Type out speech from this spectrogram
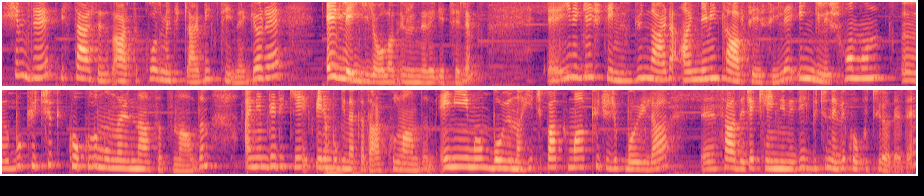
Şimdi isterseniz artık kozmetikler bittiğine göre evle ilgili olan ürünlere geçelim. Ee, yine geçtiğimiz günlerde annemin tavsiyesiyle English Home'un e, bu küçük kokulu mumlarından satın aldım. Annem dedi ki benim bugüne kadar kullandığım en iyi mum boyuna hiç bakma. Küçücük boyuyla e, sadece kendini değil bütün evi kokutuyor dedi.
